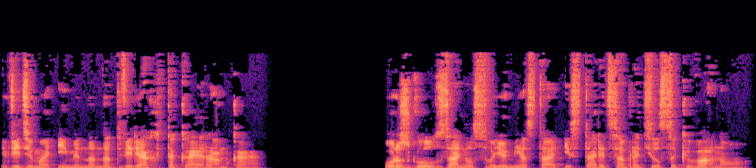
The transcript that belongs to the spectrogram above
Видимо, именно на дверях такая рамка. Орсгул занял свое место, и старец обратился к Ивану.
